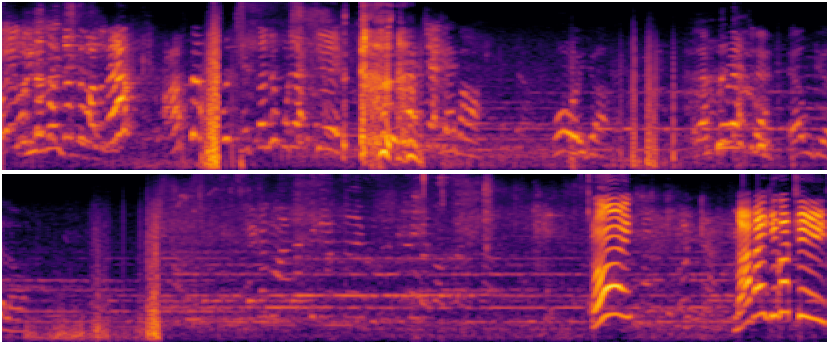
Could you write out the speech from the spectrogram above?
ওই কথাটা ওই ওই বাবা কি করছিস?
